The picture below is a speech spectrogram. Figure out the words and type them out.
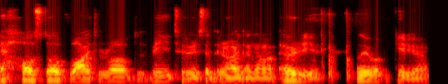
A host of white-robed waiters had arrived an hour earlier. Buna bir bakıp geliyor.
